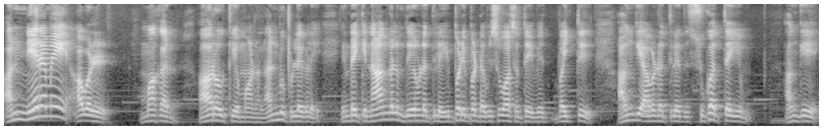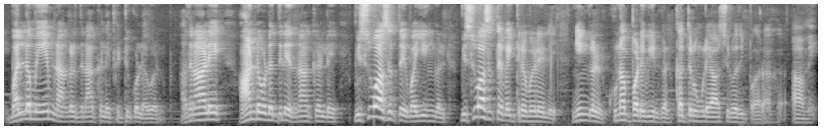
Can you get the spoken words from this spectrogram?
அந்நேரமே அவள் மகன் ஆரோக்கியமான அன்பு பிள்ளைகளே இன்றைக்கு நாங்களும் தேவனிடத்தில் இப்படிப்பட்ட விசுவாசத்தை வை- வைத்து அங்கே அவரிடத்திலிருந்து சுகத்தையும் அங்கே வல்லமையும் நாங்கள் இந்த நாட்களை பெற்றுக்கொள்ள வேண்டும். அதனாலே ஆண்டவரிடத்திலே இந்த நாட்களிலே விசுவாசத்தை வையுங்கள். விசுவாசத்தை வைக்கிற வேளையிலே நீங்கள் குணப்படுவீர்கள். கத்திர உங்களை ஆசிர்வதிப்பாராக. ஆமே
